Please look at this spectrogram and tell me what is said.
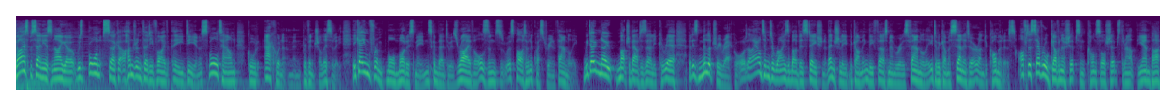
Gaius Pescennius Niger was born circa 135 AD in a small town called Aquinum in provincial Italy. He came from more modest means compared to his rivals and was part of an equestrian family. We don't know much about his early career, but his military record allowed him to rise above his station, eventually becoming the first member of his family to become a senator under Commodus. After several governorships and consulships throughout the empire,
